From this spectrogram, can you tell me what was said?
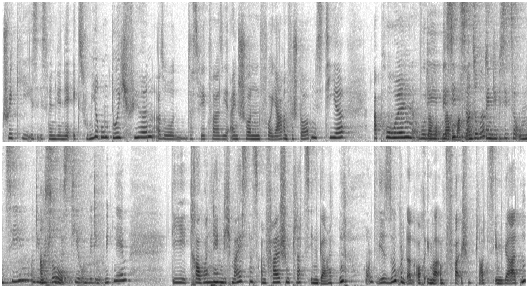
tricky ist, ist, wenn wir eine Exhumierung durchführen, also dass wir quasi ein schon vor Jahren verstorbenes Tier abholen, wo warum, die Besitzer, wenn die Besitzer umziehen und die Ach möchten so. das Tier unbedingt mitnehmen, die trauern nämlich meistens am falschen Platz im Garten. Und wir suchen dann auch immer am falschen Platz im Garten.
